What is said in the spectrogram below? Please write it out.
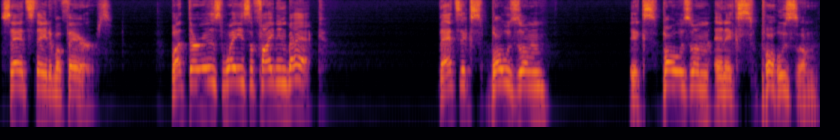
Sad state of affairs. But there is ways of fighting back. That's expose them, expose them, and expose them.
